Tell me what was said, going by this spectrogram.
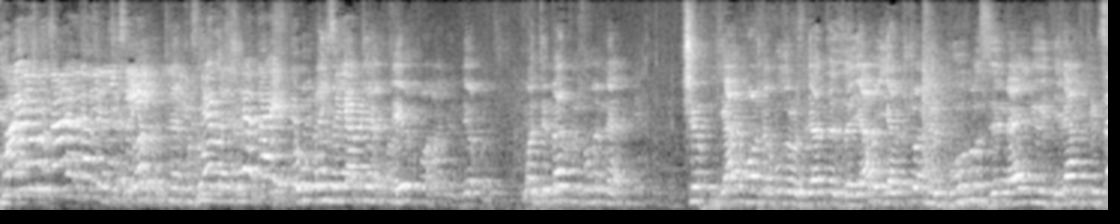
Коли ви розглядали ті заяви? Не розглядаєте ви ті заяви. От тепер мене. Чи як можна було розглядати заяви, якщо не було земельної ділянки? За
